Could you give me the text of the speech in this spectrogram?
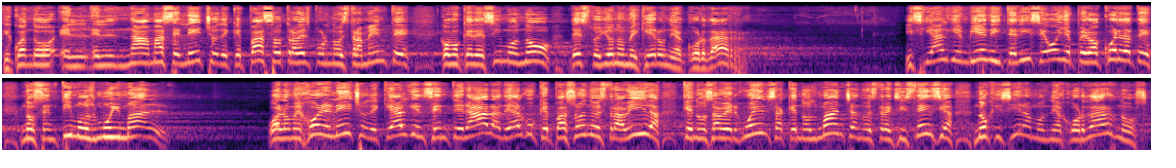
Que cuando el, nada más el hecho de que pasa otra vez por nuestra mente, como que decimos, no, de esto yo no me quiero ni acordar. Y si alguien viene y te dice, oye, pero acuérdate, nos sentimos muy mal. O a lo mejor el hecho de que alguien se enterara de algo que pasó en nuestra vida, que nos avergüenza, que nos mancha nuestra existencia, no quisiéramos ni acordarnos.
